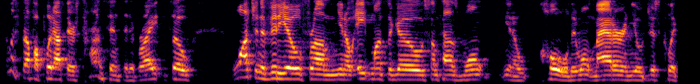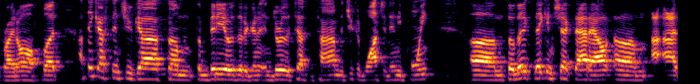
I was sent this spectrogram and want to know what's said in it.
Some of the stuff I put out there is time sensitive, right? So watching a video from you know eight months ago sometimes won't you know hold. It won't matter and you'll just click right off. But i think i sent you guys some some videos that are going to endure the test of time that you could watch at any point. Um, so they, they can check that out. Um, I,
